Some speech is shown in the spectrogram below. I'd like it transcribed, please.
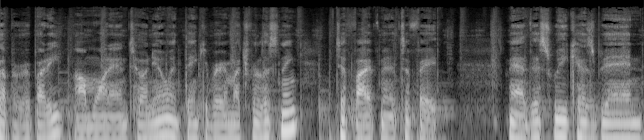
up, everybody? I'm Juan Antonio, and thank you very much for listening to Five Minutes of Faith. Man, this week has been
